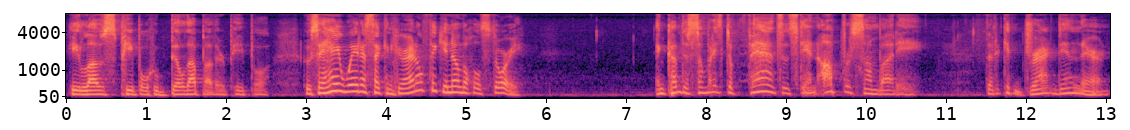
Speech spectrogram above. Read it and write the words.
he loves people who build up other people, who say, hey, wait a second here, I don't think you know the whole story. And come to somebody's defense and stand up for somebody that are getting dragged in there.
